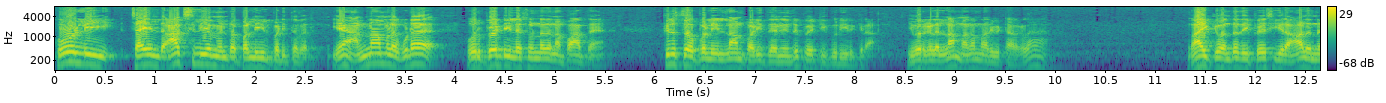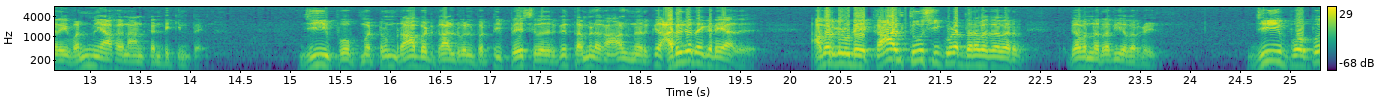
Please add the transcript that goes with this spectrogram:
ஹோலி சைல்டு ஆக்சிலியம் என்ற பள்ளியில் படித்தவர். ஏன்? அண்ணாமலை கூட ஒரு பேட்டியில் சொன்னதை நான் பார்த்தேன். கிறிஸ்தவ பள்ளியில் நான் படித்தேன் என்று பேட்டி கூறியிருக்கிறார். இவர்கள் எல்லாம் மதம் மாறிவிட்டார்களா? வாய்க்கு வந்ததை பேசுகிற ஆளுநரை வன்மையாக நான் கண்டிக்கின்றேன். ஜி போப் மற்றும் ராபர்ட் கால்டுவெல் பற்றி பேசுவதற்கு தமிழக ஆளுநருக்கு அருகதை கிடையாது. அவர்களுடைய கால் தூசி கூட பெறுவதவர் கவர்னர் ரவி அவர்கள். ஜி போப்பு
